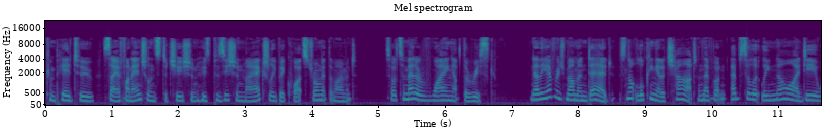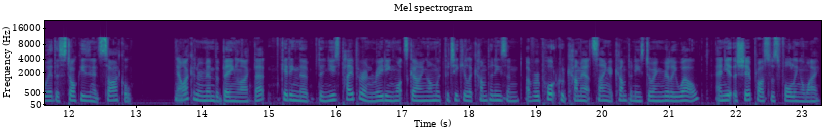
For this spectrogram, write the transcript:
compared to, say, a financial institution whose position may actually be quite strong at the moment. So it's a matter of weighing up the risk. Now, the average mum and dad is not looking at a chart and they've got absolutely no idea where the stock is in its cycle. Now, I can remember being like that, getting the, the newspaper and reading what's going on with particular companies, and a report could come out saying a company's doing really well, and yet the share price was falling away,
